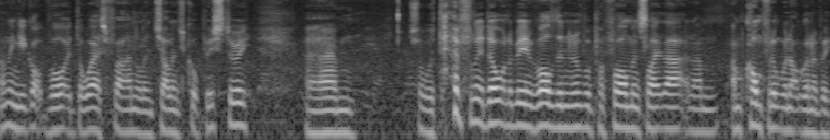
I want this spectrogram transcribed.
I think it got voted the worst final in Challenge Cup history. Um, so we definitely don't want to be involved in another performance like that, and I'm I'm confident we're not going to be.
